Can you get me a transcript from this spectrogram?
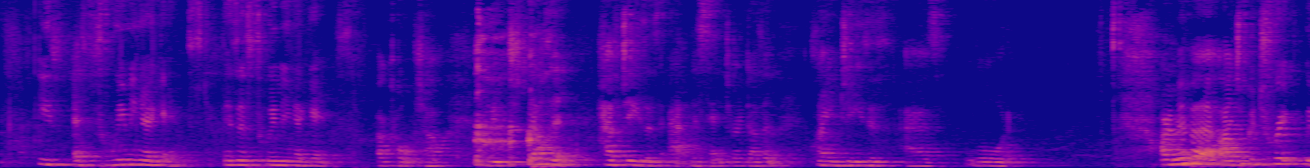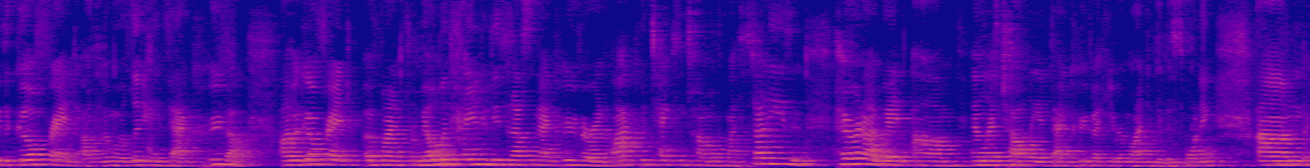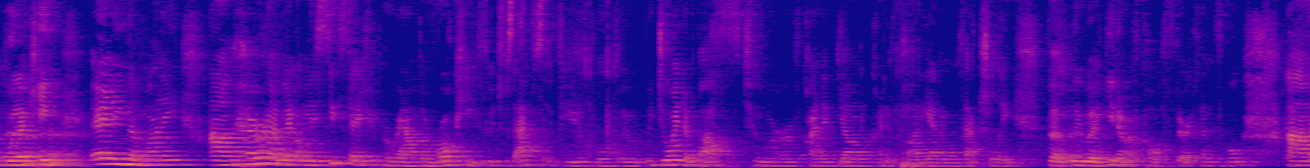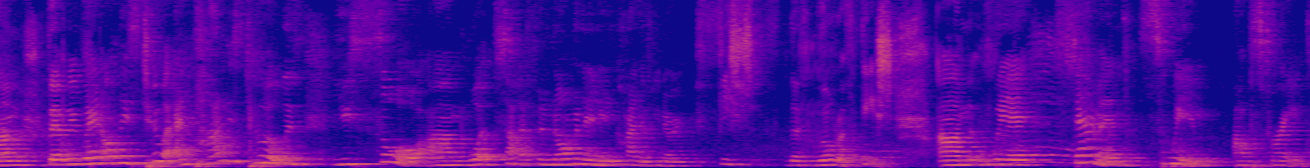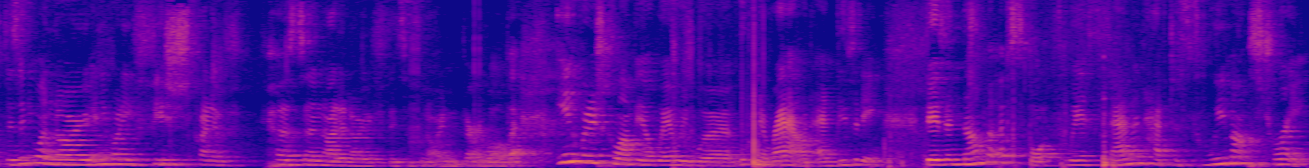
is a swimming against. There's a swimming against a culture which doesn't have Jesus at the centre and doesn't claim Jesus as Lord. I remember I took a trip with a girlfriend um, when we were living in Vancouver. Um, a girlfriend of mine from Melbourne came to visit us in Vancouver, and I could take some time off my studies. And her and I went um, and left Charlie in Vancouver. He reminded me this morning, um, working, earning the money. Um, her and I went on this six-day trip around the Rockies, which was absolutely beautiful. We, we joined a bus tour of kind of young, kind of party animals, actually. But we were, you know, of course, very sensible. Um, but we went on this tour, and part of this tour was you saw um, what's a phenomenon in kind of, you know, fish, the world of fish, um, where salmon swim upstream. Does anyone know, anybody fish kind of person, I don't know if this is known very well, but in British Columbia, where we were looking around and visiting, there's a number of spots where salmon have to swim upstream.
